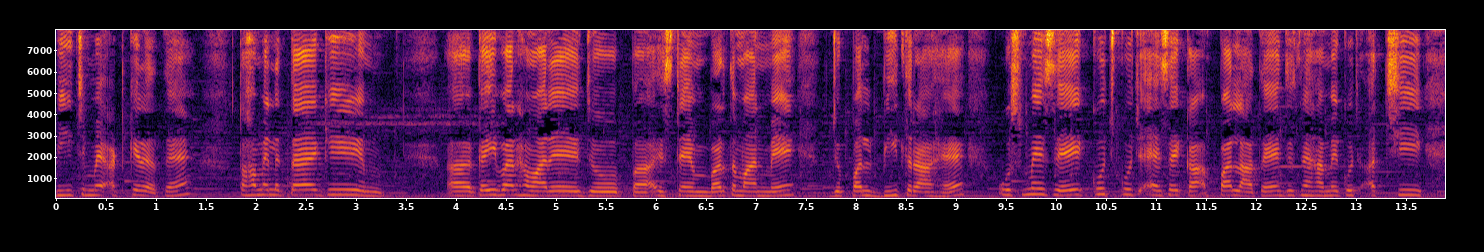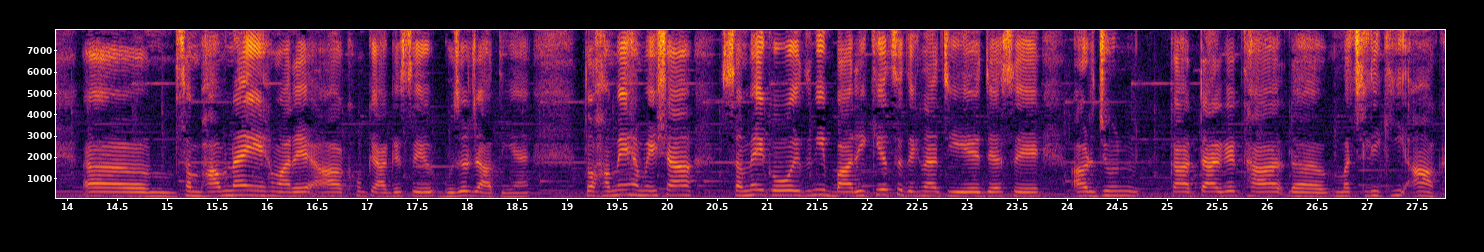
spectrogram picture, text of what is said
बीच में अटके रहते हैं तो हमें लगता है कि कई बार हमारे जो इस टाइम वर्तमान में जो पल बीत रहा है, उसमें से कुछ कुछ ऐसे पल आते हैं जिसमें हमें कुछ अच्छी संभावनाएँ हमारे आँखों के आगे से गुजर जाती हैं। तो हमें हमेशा समय को इतनी बारीकियत से देखना चाहिए। जैसे अर्जुन का टारगेट था मछली की आँख।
